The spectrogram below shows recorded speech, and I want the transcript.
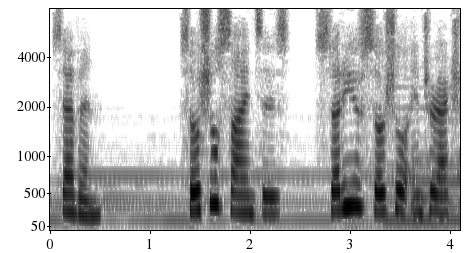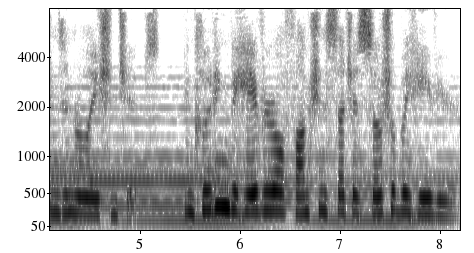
7. Social sciences, Study of social interactions and relationships, including behavioral functions such as social behavior,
